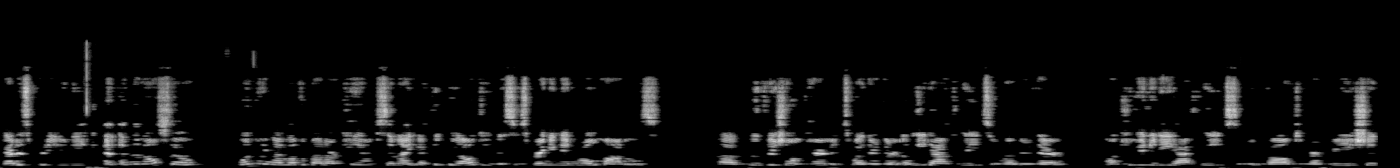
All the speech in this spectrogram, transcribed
that is pretty unique. And, and then also, one thing I love about our camps, and I, I think we all do this, is bringing in role models uh, with visual impairments, whether they're elite athletes or whether they're uh, community athletes and involved in recreation.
